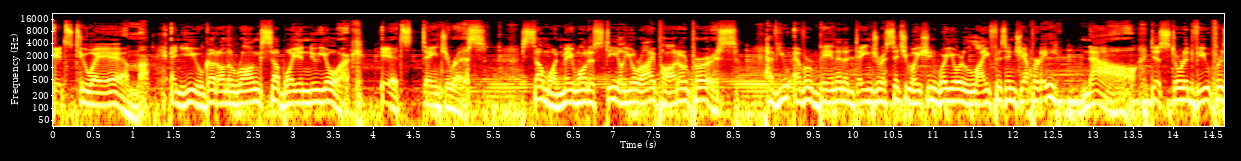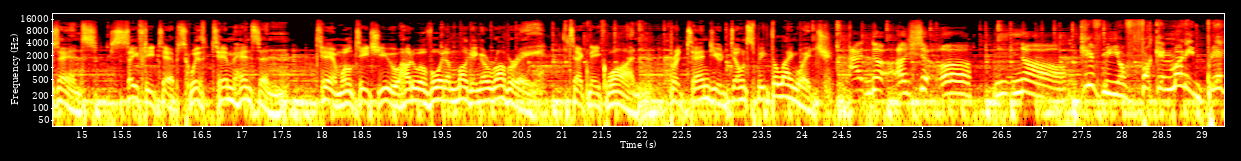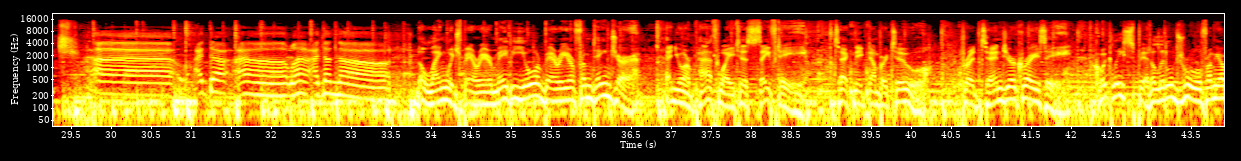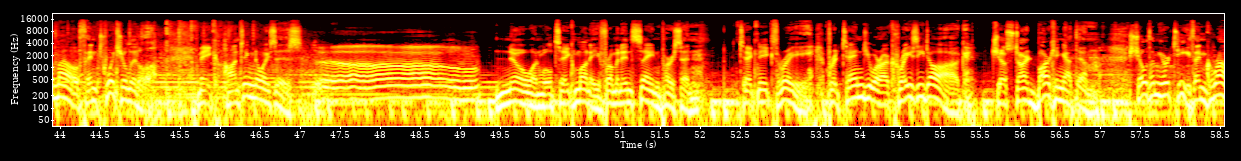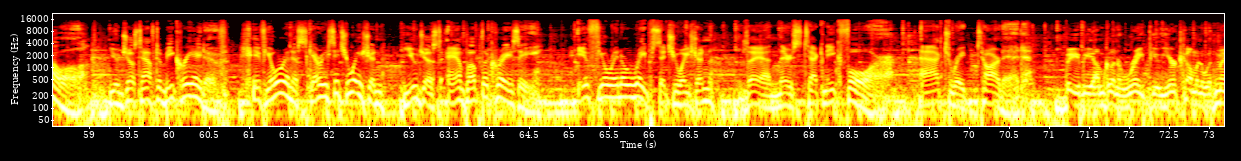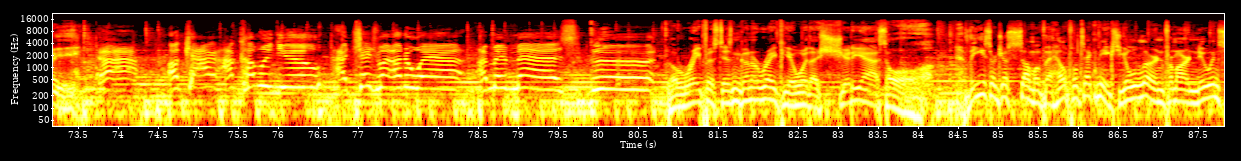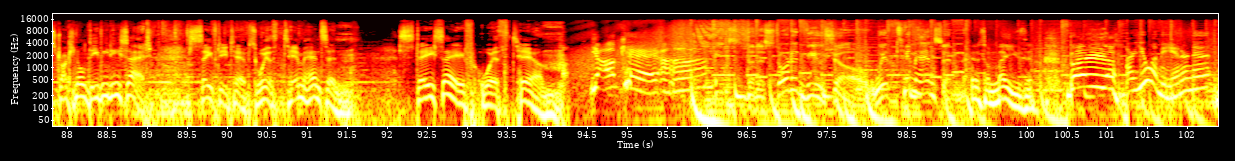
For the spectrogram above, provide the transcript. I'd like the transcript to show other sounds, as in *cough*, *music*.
It's 2 a.m., and you got on the wrong subway in New York. It's dangerous. Someone may want to steal your iPod or purse. Have you ever been in a dangerous situation where your life is in jeopardy? Now, Distorted View presents Safety Tips with Tim Henson. Tim will teach you how to avoid a mugging or robbery. Technique 1 Pretend you don't speak the language. I no, I should, uh, n- no. Give me your fucking money, bitch! Uh, I don't, uh, well, I don't know. The language barrier may be your barrier from danger and your pathway to safety. Technique number two pretend you're crazy. Quickly spit a little drool from your mouth and twitch a little. Make haunting noises. Uh, No one will take money from an insane person. Technique 3 Pretend you are a crazy dog. Just start barking at them. Show them your teeth and growl. You just have to be creative. If you're in a scary situation, you just amp up the crazy. If you're in a rape situation, then there's technique 4 Act retarded. Baby, I'm gonna rape you. You're coming with me. ah, okay, I, I'll come with you. I changed my underwear. I made a mess. Uh, The rapist isn't gonna rape you with a shitty asshole. These are just some of the helpful techniques you'll learn from our new instructional DVD set Safety Tips with Tim Henson. Stay safe with Tim. yeah, okay, uh huh. It's the Distorted View Show with Tim Henson. It's amazing. Beta! Are you on the internet?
